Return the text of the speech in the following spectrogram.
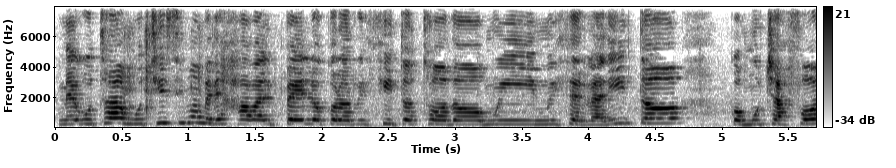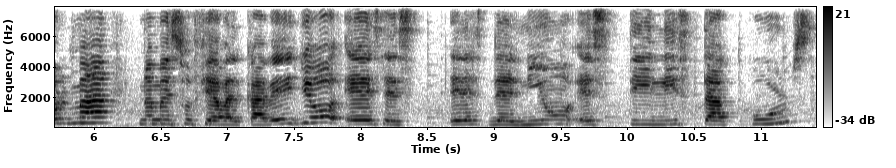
Me gustaba muchísimo, me dejaba el pelo con los ricitos todo muy, muy cerradito, con mucha forma, no me ensuciaba el cabello, es, es, es del New Stylista Curls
